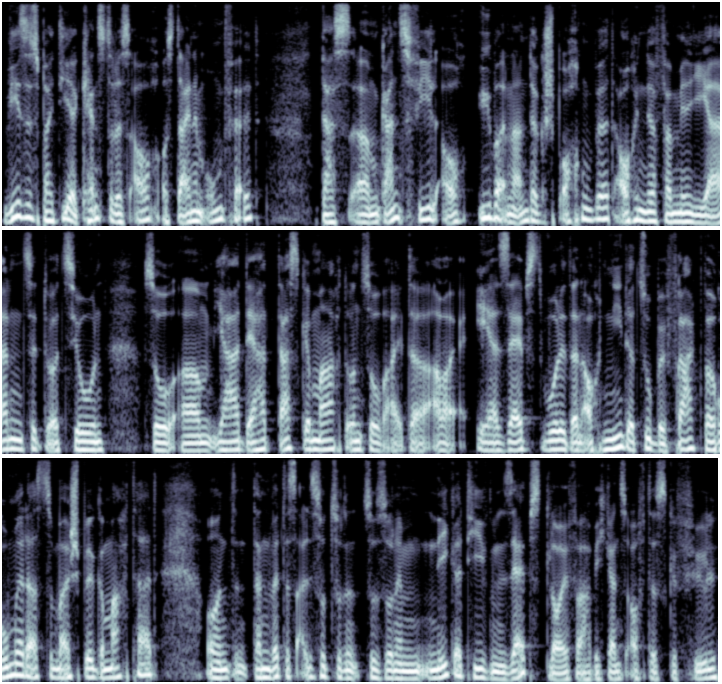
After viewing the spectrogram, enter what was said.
Wie ist es bei dir? Kennst du das auch aus deinem Umfeld? Dass ähm, ganz viel auch übereinander gesprochen wird, auch in der familiären Situation. So, ähm, ja, der hat das gemacht und so weiter, aber er selbst wurde dann auch nie dazu befragt, warum er das zum Beispiel gemacht hat. Und dann wird das alles so zu, zu so einem negativen Selbstläufer, habe ich ganz oft das Gefühl.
